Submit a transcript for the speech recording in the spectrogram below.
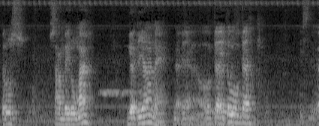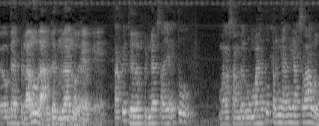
terus sampai rumah nggak ada yang aneh Nggak ada. Udah itu udah eh, udah berlalu lah. Udah berlalu, Hmm, Oke ya. oke. tapi dalam benak saya itu malah sampai rumah itu terngiang-ngiang selalu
